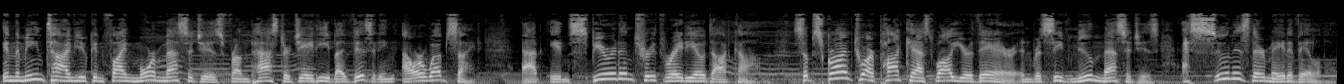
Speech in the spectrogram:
In the meantime, you can find more messages from Pastor JD by visiting our website at inspiritandtruthradio.com. Subscribe to our podcast while you're there and receive new messages as soon as they're made available.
